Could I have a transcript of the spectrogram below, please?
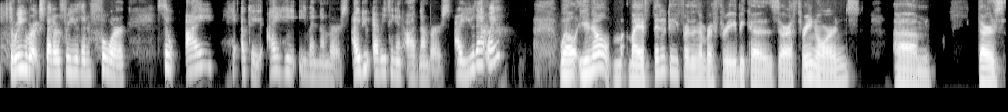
three works better for you than four. So I, okay, I hate even numbers. I do everything in odd numbers. Are you that way? Well, you know, my affinity for the number three, because there are three Norns. Um, there's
